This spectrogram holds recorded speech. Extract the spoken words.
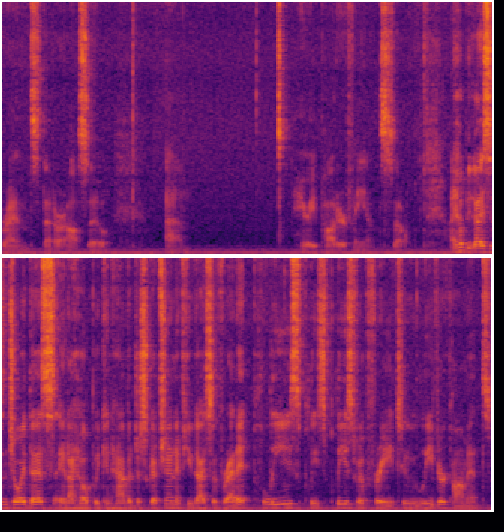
friends that are also um, Harry Potter fans. So. I hope you guys enjoyed this, and I hope we can have a description. If you guys have read it, please, please, please feel free to leave your comments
